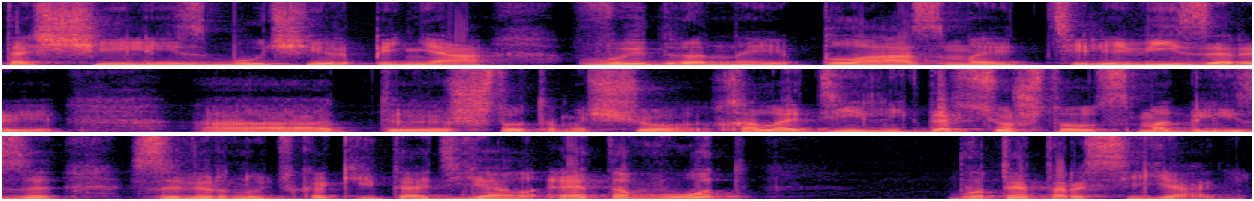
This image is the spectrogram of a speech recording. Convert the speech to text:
тащили из Бучи, Ирпеня выдранные плазмы, телевизоры, а, что там еще, холодильник, да все, что смогли за- завернуть в какие-то одеяла, это вот, вот это россияне.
